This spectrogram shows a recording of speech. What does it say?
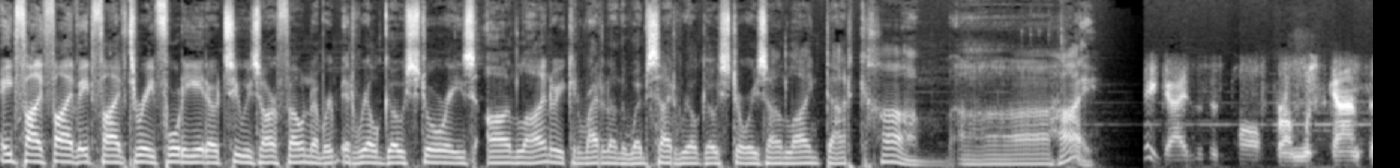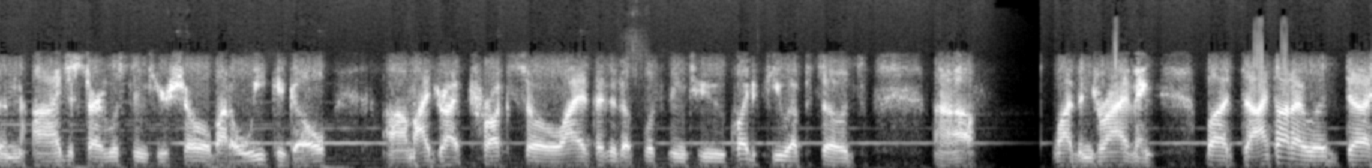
855-853-4802 is our phone number at Real Ghost Stories Online, or you can write it on the website, realghoststoriesonline.com. Uh, hi. Hey guys, this is Paul from Wisconsin. Uh, I just started listening to your show about a week ago. Um, I drive trucks, so I've ended up listening to quite a few episodes uh, while I've been driving. But uh, I thought I would uh,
